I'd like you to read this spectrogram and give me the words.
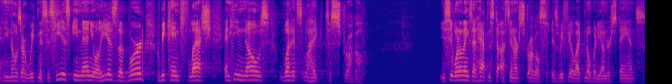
and He knows our weaknesses. He is Emmanuel. He is the Word who became flesh, and He knows what it's like to struggle. You see, one of the things that happens to us in our struggles is we feel like nobody understands.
